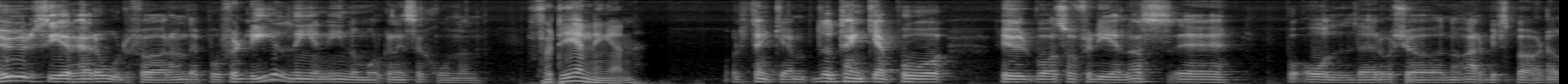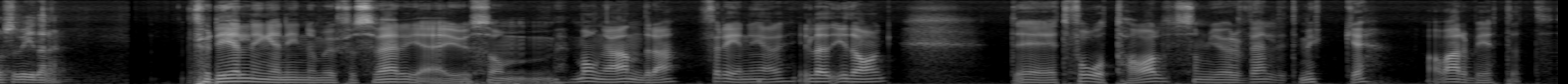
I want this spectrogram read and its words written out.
Hur ser herr ordförande på fördelningen inom organisationen? Fördelningen, Och då tänker jag, då tänker jag på hur, vad som fördelas eh, på ålder och kön och arbetsbörda och så vidare. fördelningen inom UFO Sverige är ju som många andra föreningar idag. Det är ett fåtal som gör väldigt mycket av arbetet.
